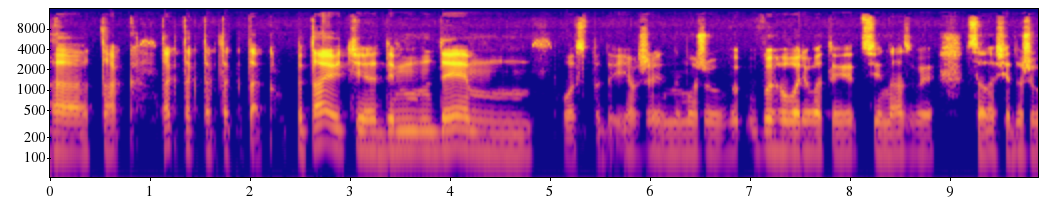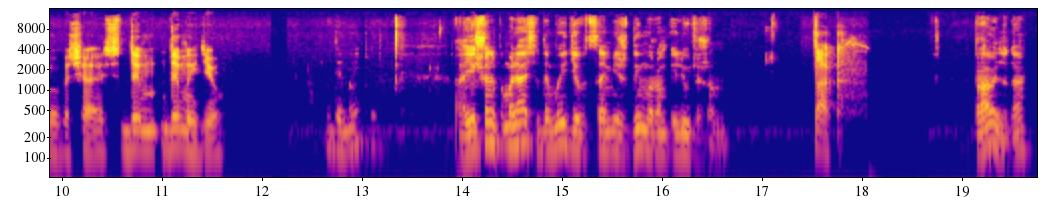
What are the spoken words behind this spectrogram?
А, так, так, так, так, так, так. Питають, е, де, де. Господи, я вже не можу виговорювати ці назви селища, дуже вибачаюсь. Дим, Демидів. Демидів? А Якщо не помиляюся, Демидів це між Димером і Лютіжем. Так. Правильно, так? Да?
